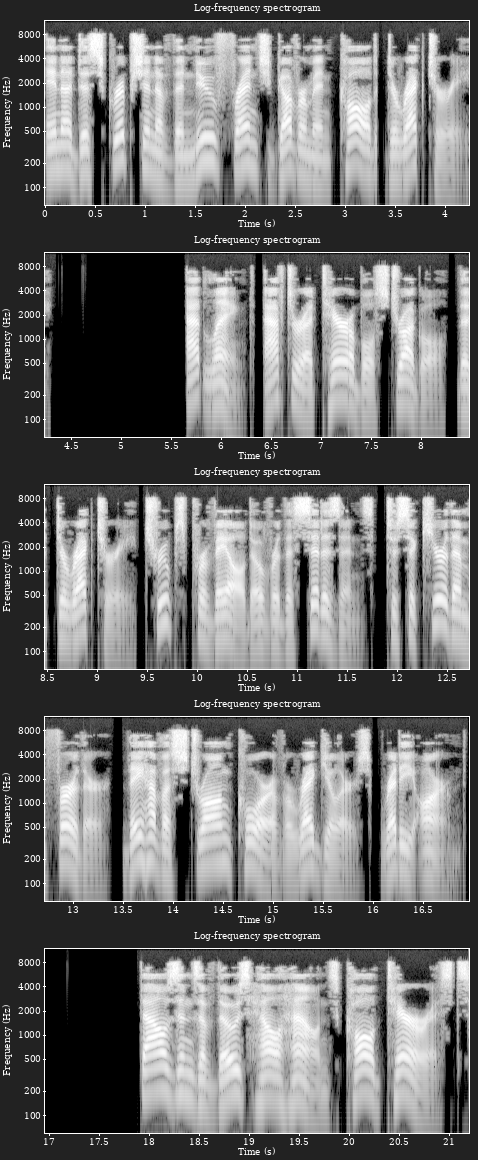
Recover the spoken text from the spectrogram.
in a description of the new French government called Directory. At length, after a terrible struggle, the Directory troops prevailed over the citizens. To secure them further, they have a strong corps of irregulars, ready armed. Thousands of those hell-hounds called terrorists,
